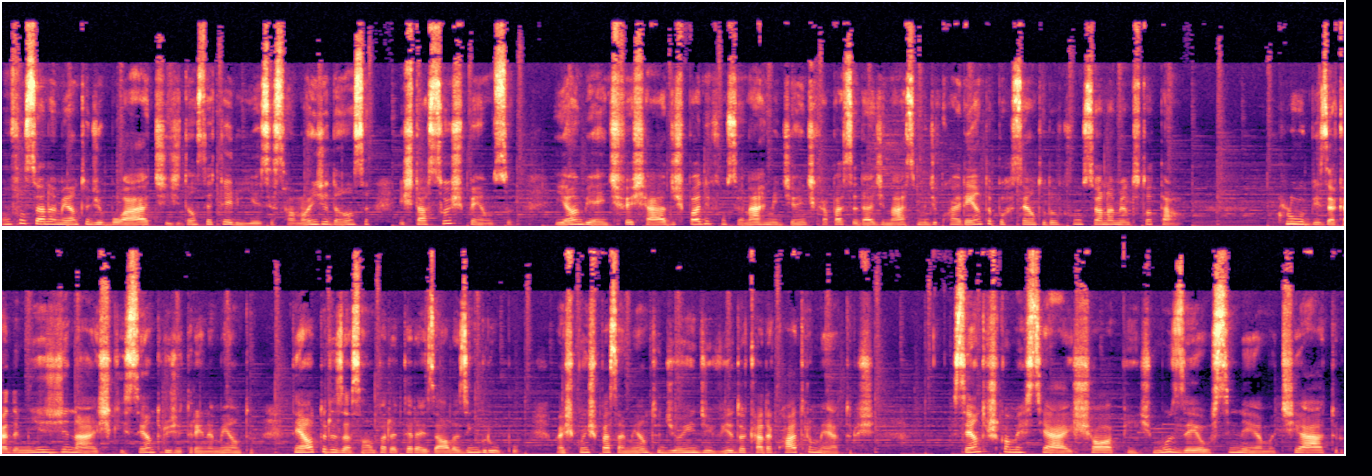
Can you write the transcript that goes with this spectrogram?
Um funcionamento de boates, danceterias e salões de dança está suspenso e ambientes fechados podem funcionar mediante capacidade máxima de 40% do funcionamento total. Clubes, academias de ginástica e centros de treinamento têm autorização para ter as aulas em grupo, mas com espaçamento de um indivíduo a cada 4 metros. Centros comerciais, shoppings, museu, cinema, teatro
